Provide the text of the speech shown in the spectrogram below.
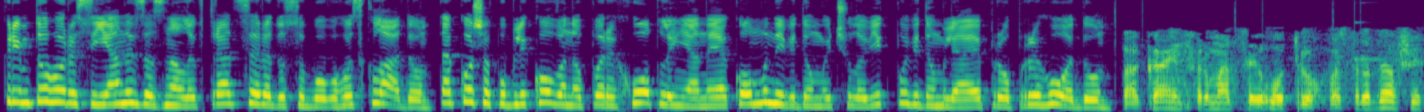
Крім того, росіяни зазнали втрат серед особового складу. Також опубліковано перехоплення, на якому невідомий чоловік повідомляє про пригоду. Пока информация о трех пострадавших.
